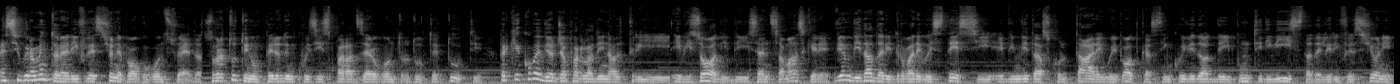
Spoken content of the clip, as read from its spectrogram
È sicuramente una riflessione poco consueta, soprattutto in un periodo in cui si spara zero contro tutto e tutti, perché come vi ho già parlato in altri episodi di Senza Maschere, vi ho invitato a ritrovare voi stessi e vi invito ad ascoltare quei podcast in cui vi do dei punti di vista, delle riflessioni,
